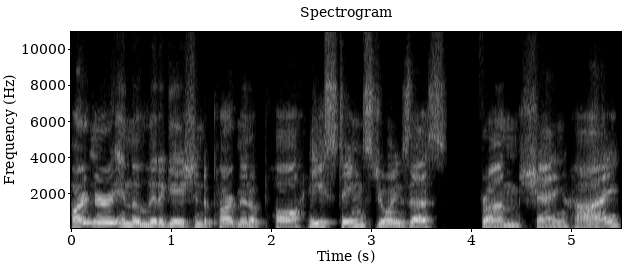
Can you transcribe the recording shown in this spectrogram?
partner in the litigation department of Paul Hastings, joins us from Shanghai.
